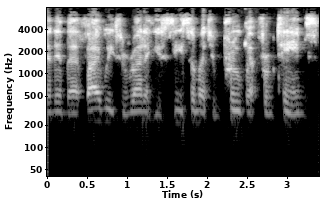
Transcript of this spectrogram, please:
And in that five weeks we run it, you see so much improvement from teams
